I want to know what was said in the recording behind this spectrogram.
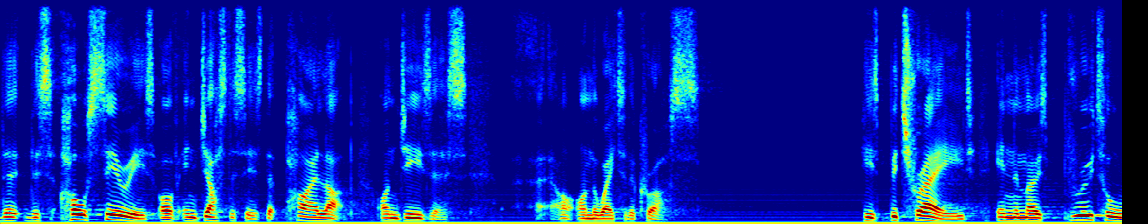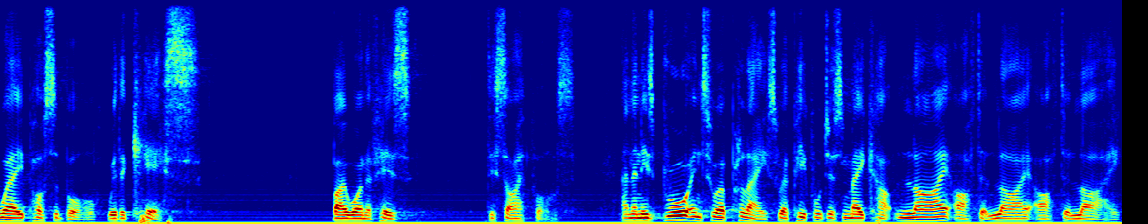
the, this whole series of injustices that pile up on Jesus uh, on the way to the cross. He's betrayed in the most brutal way possible with a kiss by one of his disciples. And then he's brought into a place where people just make up lie after lie after lie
